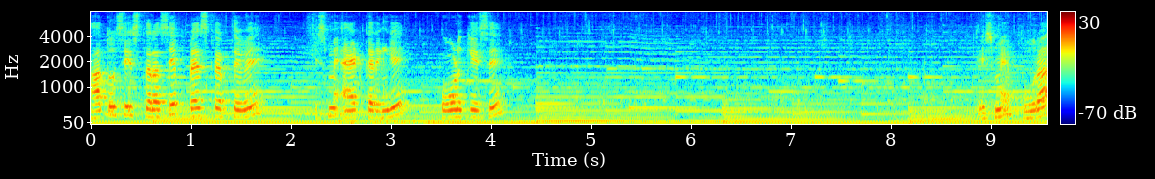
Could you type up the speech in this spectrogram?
हाथों से इस तरह से प्रेस करते हुए इसमें ऐड करेंगे फोड़ के इसे। इसमें पूरा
